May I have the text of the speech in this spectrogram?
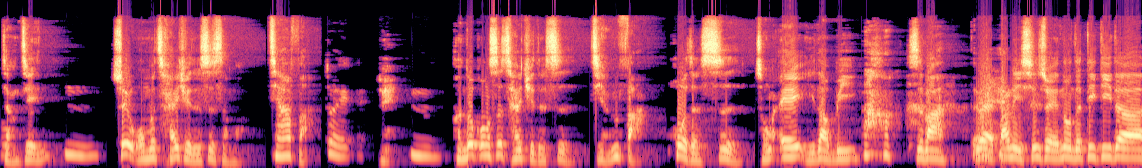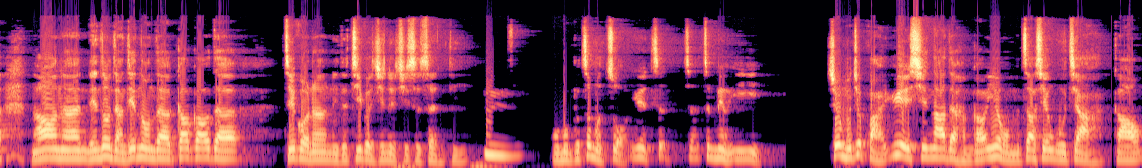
奖金，嗯，所以我们采取的是什么？加法。对对，嗯，很多公司采取的是减法，或者是从 A 移到 B，是吧？对，对，把你薪水弄得低低的，然后呢，年终奖金弄得高高的，结果呢，你的基本薪水其实是很低，嗯。我们不这么做，因为这这这没有意义，所以我们就把月薪拉得很高，因为我们知道现在物价高，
